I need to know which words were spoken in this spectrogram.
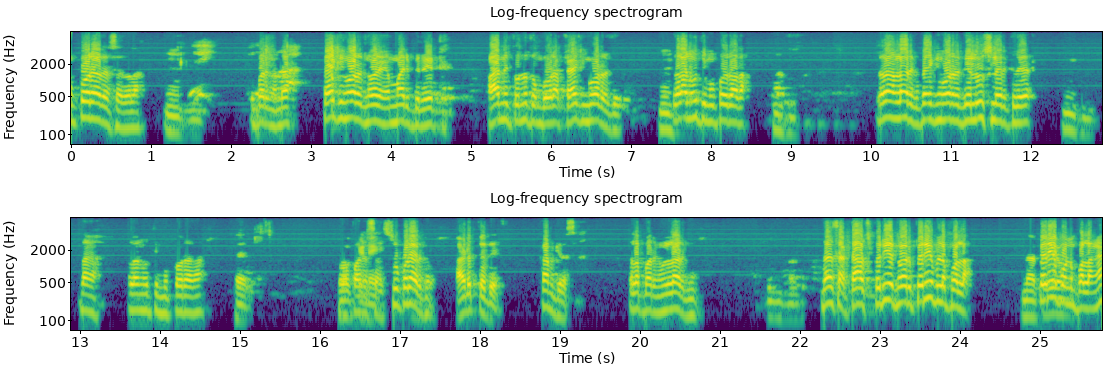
முப்பது ரூபா தான் சார் இதெல்லாம். ம். பாருங்க இந்த. பேக்கிங்கோட இருக்கு பாருங்க எம்ஆர்பி ரேட் அறுநூத்தி தொண்ணூத்தொன்பது ரூபா பேக்கிங்கோட இருக்கு. இதெல்லாம் நூத்தி முப்பது ரூபா தான். இதெல்லாம் நல்லா இருக்கு பேக்கிங்கோட இருக்கு லூஸ்ல இருக்குது. ம்ஹும். இந்தாங்க இதெல்லாம் நூத்தி முப்பது ரூபா தான். சார். சூப்பரா இருக்கும் அடுத்தது. காமிக்கிறேன் சார். இதெல்லாம் பாருங்க நல்லா இருக்கு இதான் சார் டாப்ஸ். பெரிய இன்னொரு பெரிய பிள்ளை போடலாம். பெரிய பொண்ணு? போடலாங்க.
